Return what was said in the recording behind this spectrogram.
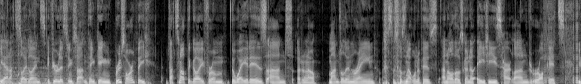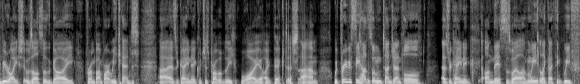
Yeah, that's Sidelines. If you're listening to that and thinking, Bruce Hornsby, that's not the guy from The Way It Is and, I don't know, Mandolin Rain, wasn't that one of his? And all those kind of 80s Heartland rockets. You'd be right, it was also the guy from Vampire Weekend, uh, Ezra Koenig, which is probably why I picked it. Um, we previously had some tangential Ezra Koenig on this as well, haven't we? Like, I think we've.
